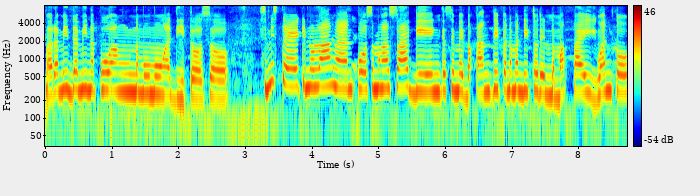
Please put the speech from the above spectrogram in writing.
Marami-dami na po ang namumunga dito. So, si Mr. kinulangan po sa mga saging kasi may bakante pa naman dito din namatay. Iwan ko,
